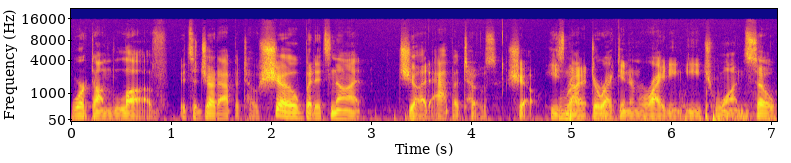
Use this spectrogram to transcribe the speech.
worked on Love. It's a Judd Apatow show, but it's not Judd Apatow's show. He's not directing and writing each one. So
